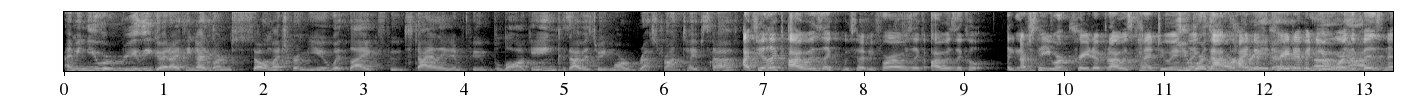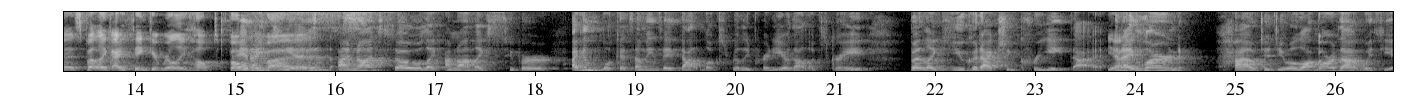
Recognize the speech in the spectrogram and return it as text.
I mean, you were really good. I think I learned so much from you with like food styling and food blogging because I was doing more restaurant type stuff. I feel like I was like we said it before. I was like I was like a, like not to say you weren't creative, but I was kind of doing You like that kind creative. of creative, and you Oh, were yeah. the business. But like I think it really helped both I had of ideas. us. I'm not so like I'm not like super. I can look at something and say that looks really pretty or that looks great, but like you could actually create that. Yeah. And I learned how to do a lot more of that with you.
